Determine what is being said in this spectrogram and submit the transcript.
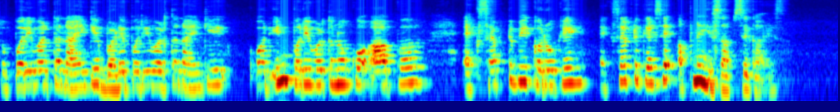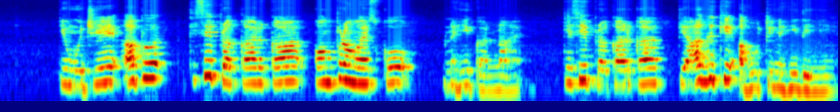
तो परिवर्तन आएँगे, बड़े परिवर्तन आएँगे, और इन परिवर्तनों को आप एक्सेप्ट भी करोगे। एक्सेप्ट कैसे? अपने हिसाब से गाइस कि मुझे अब किसी प्रकार का कॉम्प्रोमाइज़ को नहीं करना है। किसी प्रकार का त्याग की आहुति नहीं देनी है,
